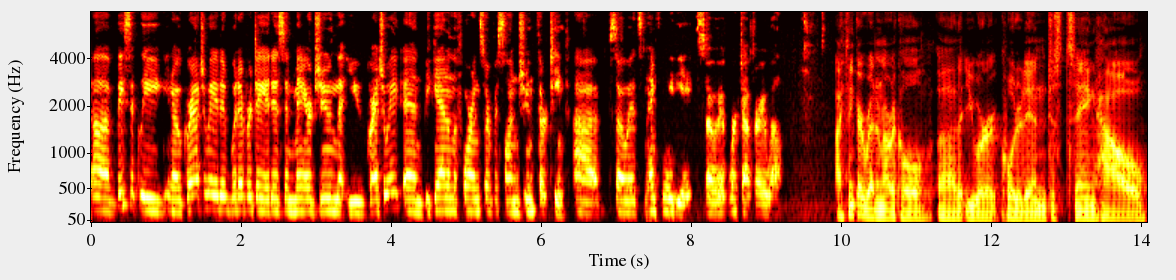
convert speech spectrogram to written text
uh, basically, you know, graduated whatever day it is in May or June that you graduate and began in the Foreign Service on June 13th. Uh, so it's 1988. So it worked out very well. I think I read an article uh, that you were quoted in just saying how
